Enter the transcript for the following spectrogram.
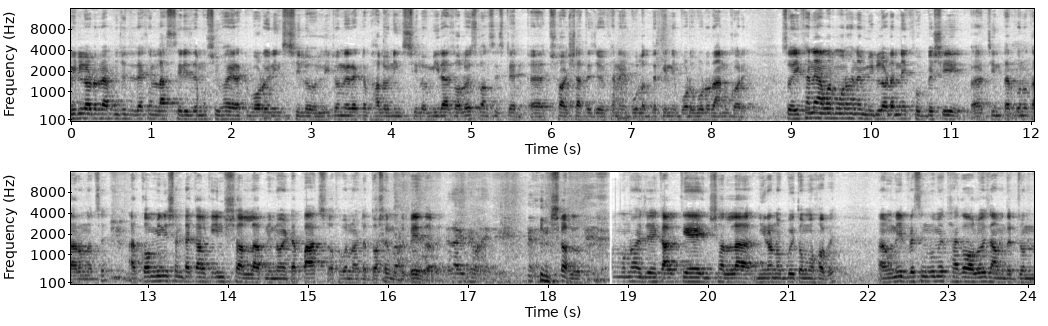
মিডল অর্ডারে আপনি যদি দেখেন লাস্ট সিরিজে মুশি ভাইয়ের একটা বড় ইনিংস ছিল লিটনের একটা ভালো ইনিংস ছিল মিরাজ অলওয়েজ কনসিস্টেন্ট ছয় সাথে যে ওখানে বোলারদেরকে নিয়ে বড় বড় রান করে। সো এখানে আমার মনে হয় না মিডল অর্ডার নিয়ে খুব বেশি চিন্তার কোনো কারণ আছে। আর কম্বিনেশনটা কালকে ইনশাল্লাহ আপনি নয়টা পাঁচ অথবা নয়টা দশের মধ্যে পেয়ে যাবেন। ইনশাল্লাহ আমার মনে হয় যে কালকে ইনশাল্লাহ নিরানব্বইতম হবে। উনি ড্রেসিং রুমে থাকা অলওয়েজ আমাদের জন্য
